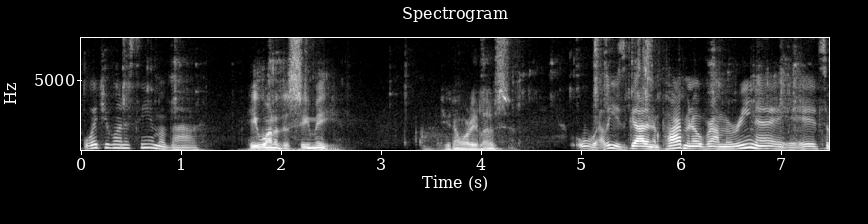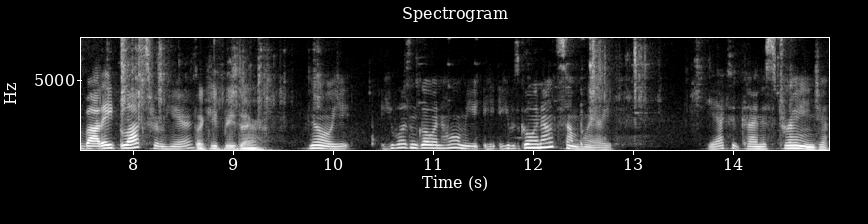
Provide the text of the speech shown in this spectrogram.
What'd you want to see him about? He wanted to see me. Do you know where he lives? Well, he's got an apartment over on Marina. It's about eight blocks from here. Think he'd be there? No, he he wasn't going home. He he, was going out somewhere. He, he acted kind of strange. I,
